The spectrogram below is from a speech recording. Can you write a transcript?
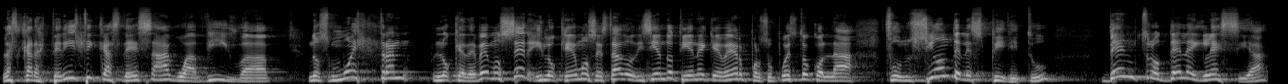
Las características de esa agua viva nos muestran lo que debemos ser y lo que hemos estado diciendo tiene que ver, por supuesto, con la función del Espíritu dentro de la iglesia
